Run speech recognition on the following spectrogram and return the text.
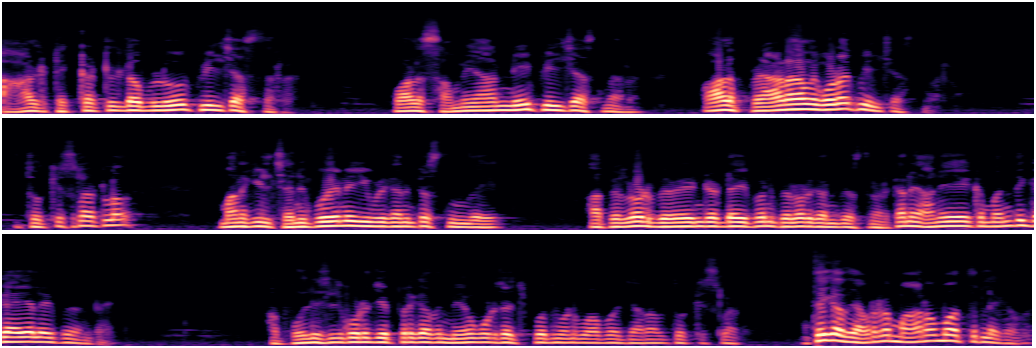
వాళ్ళ టిక్కెట్ల డబ్బులు పీల్చేస్తారు. వాళ్ళ సమయాన్ని పీల్చేస్తున్నారు. వాళ్ళ ప్రాణాలను కూడా పీల్చేస్తున్నారు. ఈ తొక్కిసలాట్లో మనకి వీళ్ళు చనిపోయిన ఈవిడ కనిపిస్తుంది. ఆ పిల్లోడు బ్రెయిన్ డెడ్ అయిపోయిన పిల్లోడు కనిపిస్తున్నాడు. కానీ అనేక మంది గాయాలైపోయి ఉంటాయి. ఆ పోలీసులు కూడా చెప్పారు కదా మేము కూడా చచ్చిపోతామండి బాబా జనాలు తొక్కిసలాడు అంతే కదా ఎవరైనా మానవ మాత్రులే కదా.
